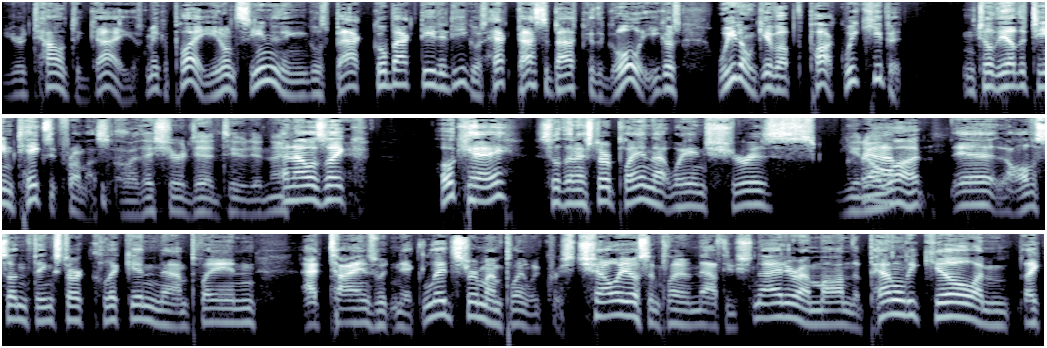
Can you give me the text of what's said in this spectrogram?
"You're a talented guy. He goes, make a play. You don't see anything." He goes back, go back D to D. He goes, "Heck, pass it back to the goalie." He goes, "We don't give up the puck. We keep it until the other team takes it from us." Oh, they sure did too, didn't they? And I was like, okay. So then I start playing that way, and sure as You know what? Yeah, all of a sudden things start clicking. I'm playing at times with Nick Lidstrom. I'm playing with Chris Chelios. I'm playing with Mathieu Schneider. I'm on the penalty kill. I'm like,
